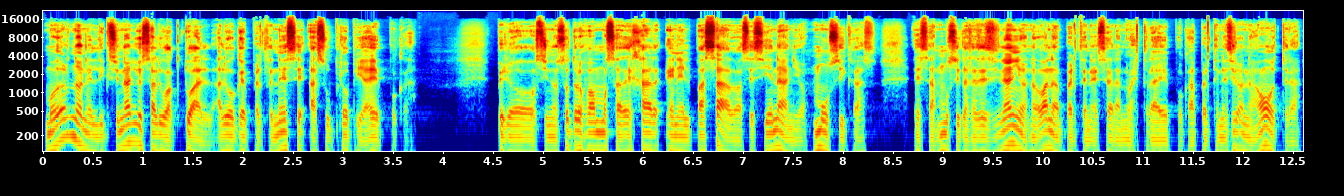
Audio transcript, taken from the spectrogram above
Moderno en el diccionario es algo actual, algo que pertenece a su propia época. Pero si nosotros vamos a dejar en el pasado, hace 100 años, músicas, esas músicas hace 100 años no van a pertenecer a nuestra época, pertenecieron a otra.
